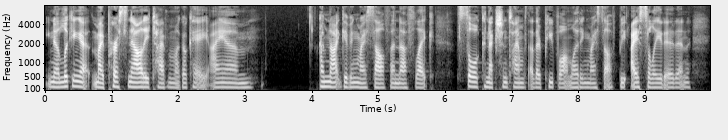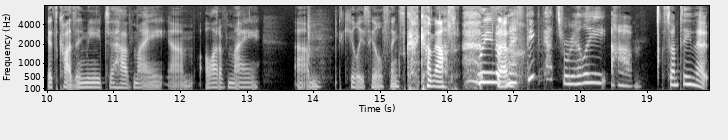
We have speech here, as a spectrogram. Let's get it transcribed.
you know, looking at my personality type, I'm like, okay, I am, I'm not giving myself enough like soul connection time with other people. I'm letting myself be isolated, and it's causing me to have my, um, a lot of my, um, Achilles heels things come out. Well, you know, so. and I think that's really um, something that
